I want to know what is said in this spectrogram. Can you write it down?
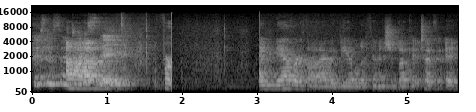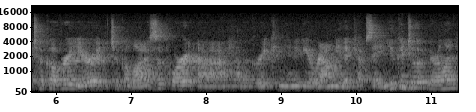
This is fantastic. Um, I never thought I would be able to finish a book. It took it took over a year. It took a lot of support. Uh, I have a great community around me that kept saying, "You can do it, Marilyn."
